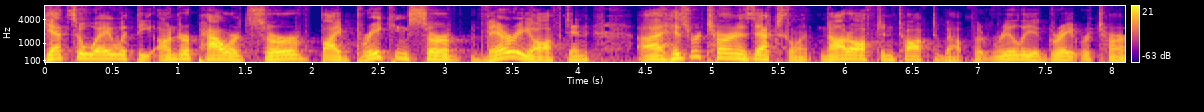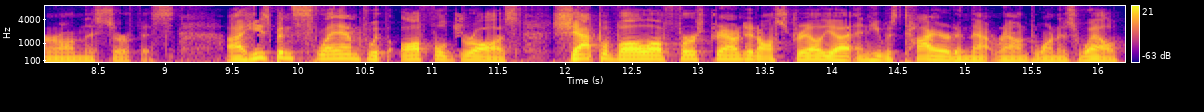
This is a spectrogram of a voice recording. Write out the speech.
Gets away with the underpowered serve by breaking serve very often. Uh, his return is excellent, not often talked about, but really a great returner on this surface. Uh, he's been slammed with awful draws. Shapovalov first round in Australia, and he was tired in that round one as well.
